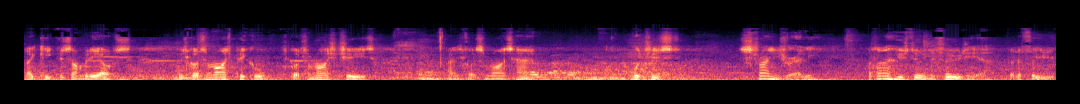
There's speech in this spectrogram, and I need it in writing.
they keep for somebody else. But it's got some nice pickle, it's got some nice cheese, and it's got some nice ham, which is strange, really. I don't know who's doing the food here, but the food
